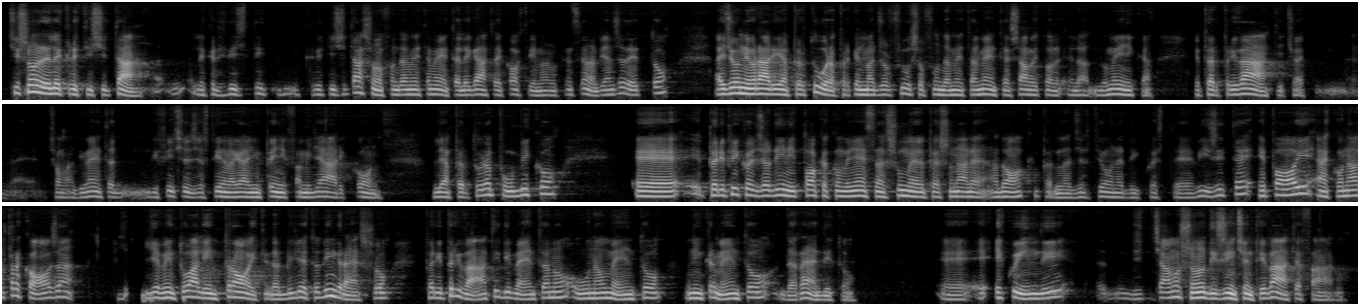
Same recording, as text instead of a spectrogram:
ci sono delle criticità. Le criticità sono fondamentalmente legate ai costi di manutenzione, abbiamo già detto, ai giorni orari di apertura, perché il maggior flusso fondamentalmente è il sabato e la domenica e per privati, cioè insomma, diventa difficile gestire magari gli impegni familiari con le aperture al pubblico. Eh, per i piccoli giardini poca convenienza assumere il personale ad hoc per la gestione di queste visite e poi, ecco, un'altra cosa, gli eventuali introiti dal biglietto d'ingresso per i privati diventano un aumento, un incremento del reddito eh, e, e quindi diciamo sono disincentivati a farlo.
